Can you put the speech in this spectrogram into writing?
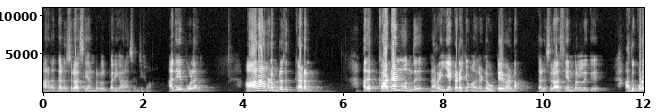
அதனால் தனுசு ராசி அன்பர்கள் பரிகாரம் செஞ்சுக்கலாம். அதே போல் ஆறாம் இடம்ன்றது கடன். அந்த கடன் வந்து நிறைய கிடைக்கும். அதில் டவுட்டே வேண்டாம். தனுசு ராசி அன்பர்களுக்கு அது கூட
